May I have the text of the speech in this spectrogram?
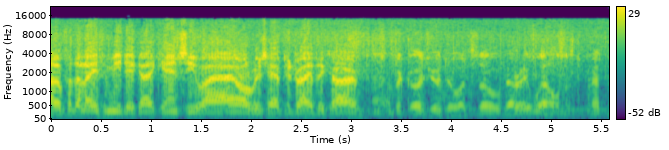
Oh, for the life of me, Dick, I can't see why I always have to drive the car. Ah, because you do it so very well, Mr. Patton.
